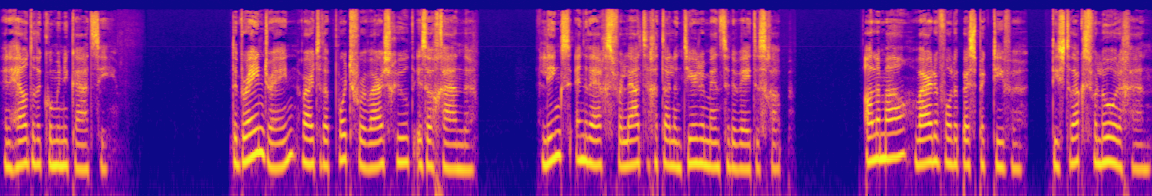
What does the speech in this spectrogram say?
en heldere communicatie. De brain drain, waar het rapport voor waarschuwt, is al gaande. Links en rechts verlaten getalenteerde mensen de wetenschap. Allemaal waardevolle perspectieven die straks verloren gaan.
